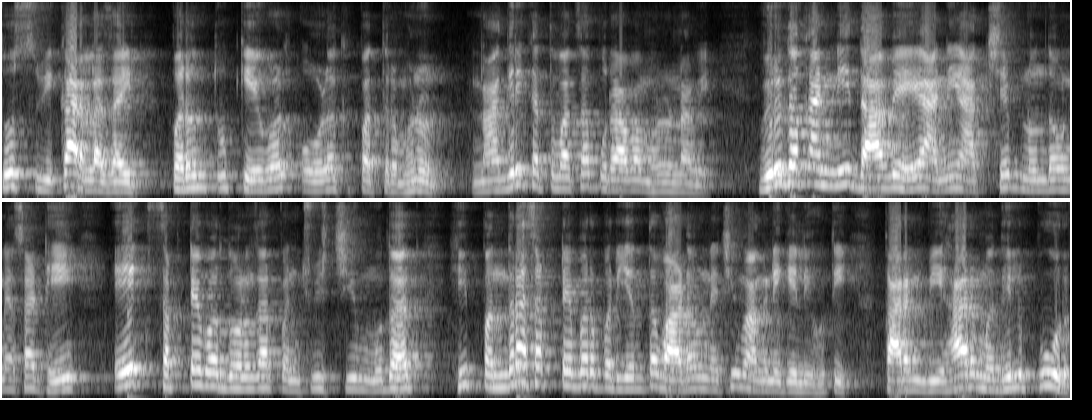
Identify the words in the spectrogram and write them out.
तो स्वीकारला जाईल परंतु केवळ ओळखपत्र म्हणून. नागरिकत्वाचा पुरावा म्हणून नव्हे. विरोधकांनी दावे आणि आक्षेप नोंदवण्यासाठी एक सप्टेंबर दोन हजार पंचवीसची मुदत ही पंधरा सप्टेंबर पर्यंत वाढवण्याची मागणी केली होती. कारण बिहारमधील पूर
